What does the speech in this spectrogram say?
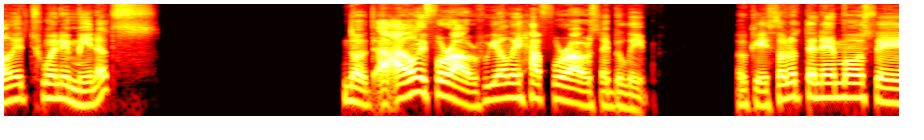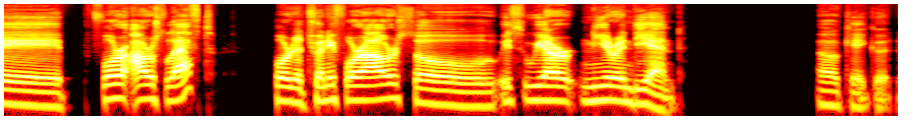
only 20 minutes. No, uh, only four hours. We only have four hours, I believe. Okay, solo tenemos eh, four hours left for the 24 hours, so it's we are nearing the end. Okay, good.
